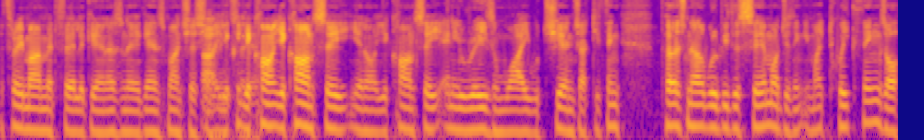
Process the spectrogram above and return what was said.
a three-man midfield again, isn't he, against Manchester? United? You, can, you yeah. can't you can't see you know you can't see any reason why he would change that. Do you think personnel will be the same, or do you think he might tweak things, or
